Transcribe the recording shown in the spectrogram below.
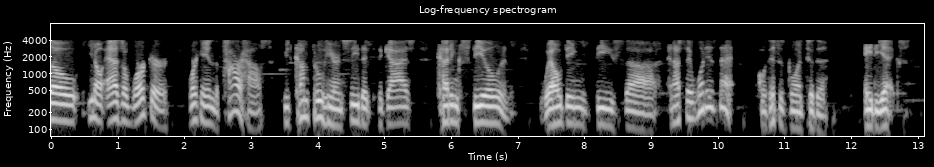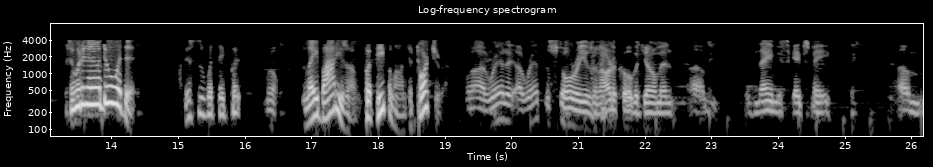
so, you know, as a worker working in the powerhouse, we'd come through here and see the, the guys cutting steel and welding these. Uh, and I say, what is that? Oh, this is going to the ADX. So what are they going to do with it? This is what they put, well, lay bodies on, put people on to torture them. Well, I read it. I read the story. It was an article of a gentleman. Um, his name escapes me. Um,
